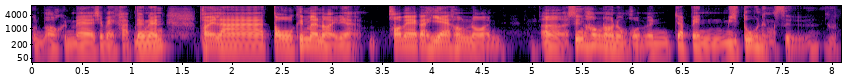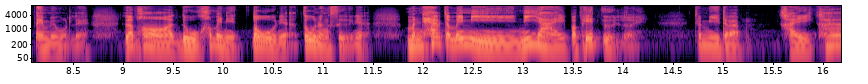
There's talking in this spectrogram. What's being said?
คุณพ่อคุณแม่ใช่ไหมครับ ดังนั้นพอเวลาโตขึ้นมาหน่อยเนี่ย พ่อแม่ก็แยกห้องนอนเออซึ่งห้องนอนของผมมันจะเป็นมีตู้หนังสืออยู่เต็มไปหมดเลย แล้วพอดูเข้าไปในตู้เนี่ยตู้หนังสือเนี่ย มันแทบจะไม่มีนิยายประเภทอื่นเลย จะมีแต่แบบใครฆ่า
